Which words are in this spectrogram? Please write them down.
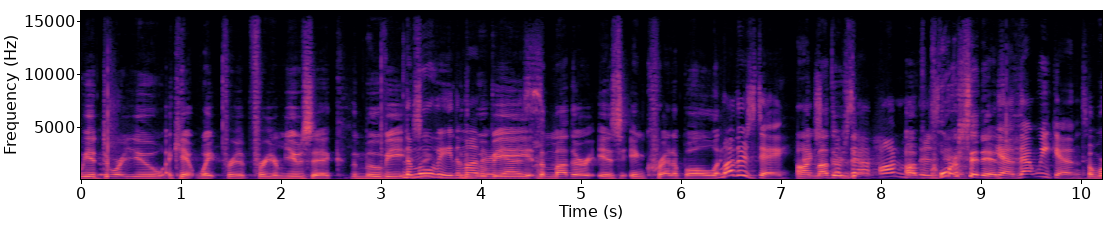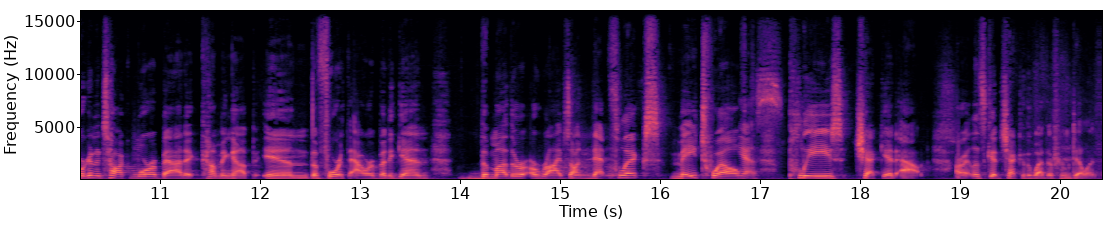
we adore you. I can't wait for for your music. The movie. The is- movie, The Mother, movie, yes. The mother is incredible. Mother's Day. On Actually Mother's comes Day. out on Mother's Day. of course Day. it is. Yeah, that weekend. And we're going to talk more about it coming up in the fourth hour. But again, The Mother arrives on Netflix May 12th. Yes. Please check it out. All right, let's get a check of the weather from Dylan.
